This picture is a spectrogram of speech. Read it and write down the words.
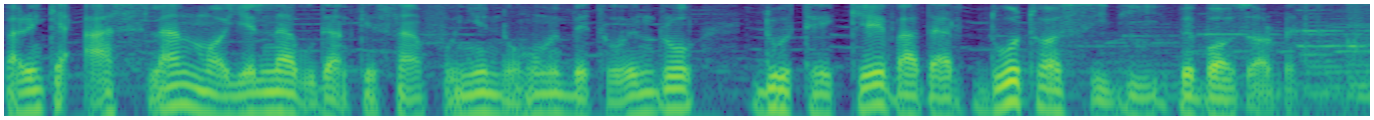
برای اینکه اصلا مایل نبودند که سمفونی نهم بتوون رو دو تکه و در دو تا سی دی به بازار بدن.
